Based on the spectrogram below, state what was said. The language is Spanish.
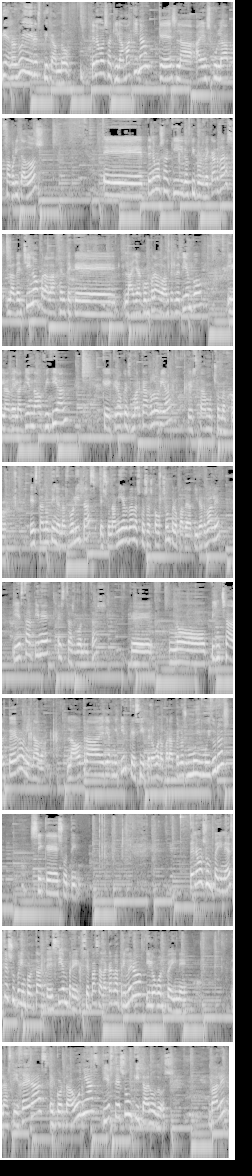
Bien, os voy a ir explicando. Tenemos aquí la máquina, que es la Aesculap Favorita 2. Eh, tenemos aquí dos tipos de cardas, la del chino para la gente que la haya comprado antes de tiempo y la de la tienda oficial, que creo que es marca Gloria, que está mucho mejor. Esta no tiene las bolitas, es una mierda, las cosas como son, pero para tirar vale. Y esta tiene estas bolitas, que no pincha al perro ni nada. La otra he de admitir que sí, pero bueno, para pelos muy muy duros sí que es útil. Tenemos un peine, este es súper importante, siempre se pasa la carda primero y luego el peine. Las tijeras, el corta uñas y este es un quitanudos, ¿vale?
